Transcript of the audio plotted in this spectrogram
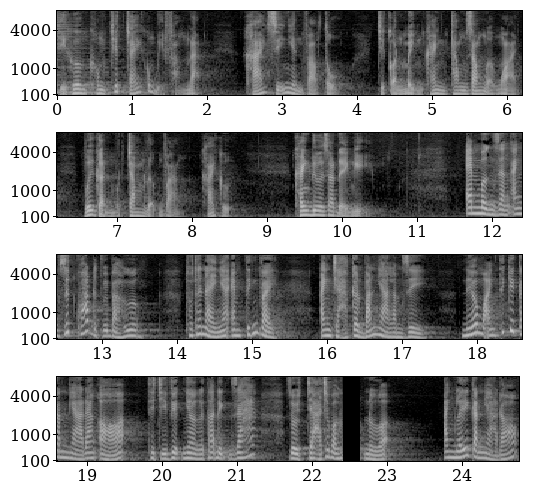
thì Hương không chết cháy cũng bị phỏng nặng. Khái dĩ nhiên vào tù, chỉ còn mình Khanh thong dong ở ngoài với gần 100 lượng vàng Khái gửi. Khanh đưa ra đề nghị Em mừng rằng anh dứt khoát được với bà Hương. Thôi thế này nha, em tính vậy. Anh chả cần bán nhà làm gì. Nếu mà anh thích cái căn nhà đang ở, thì chỉ việc nhờ người ta định giá, rồi trả cho bà Hương một nửa. Anh lấy căn nhà đó,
